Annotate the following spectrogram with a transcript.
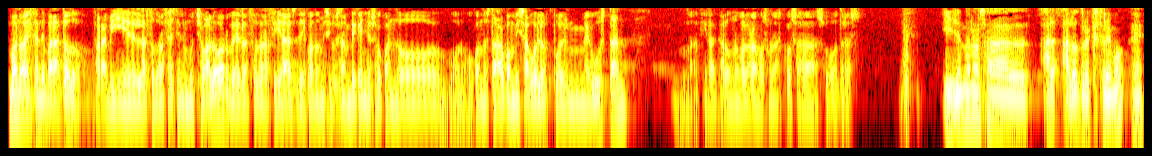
Bueno, hay gente para todo. Para mí las fotografías tienen mucho valor. Ver las fotografías de cuando mis hijos eran pequeños o cuando, bueno, o cuando estaba con mis abuelos, pues me gustan. Al final cada uno valoramos unas cosas u otras. Y yéndonos al, al, otro extremo, ¿eh?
